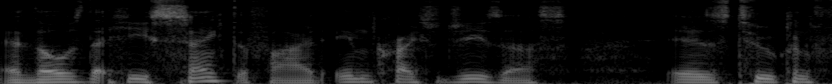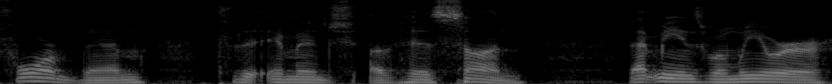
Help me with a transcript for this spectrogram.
and those that he sanctified in Christ Jesus is to conform them to the image of his Son. That means when we were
